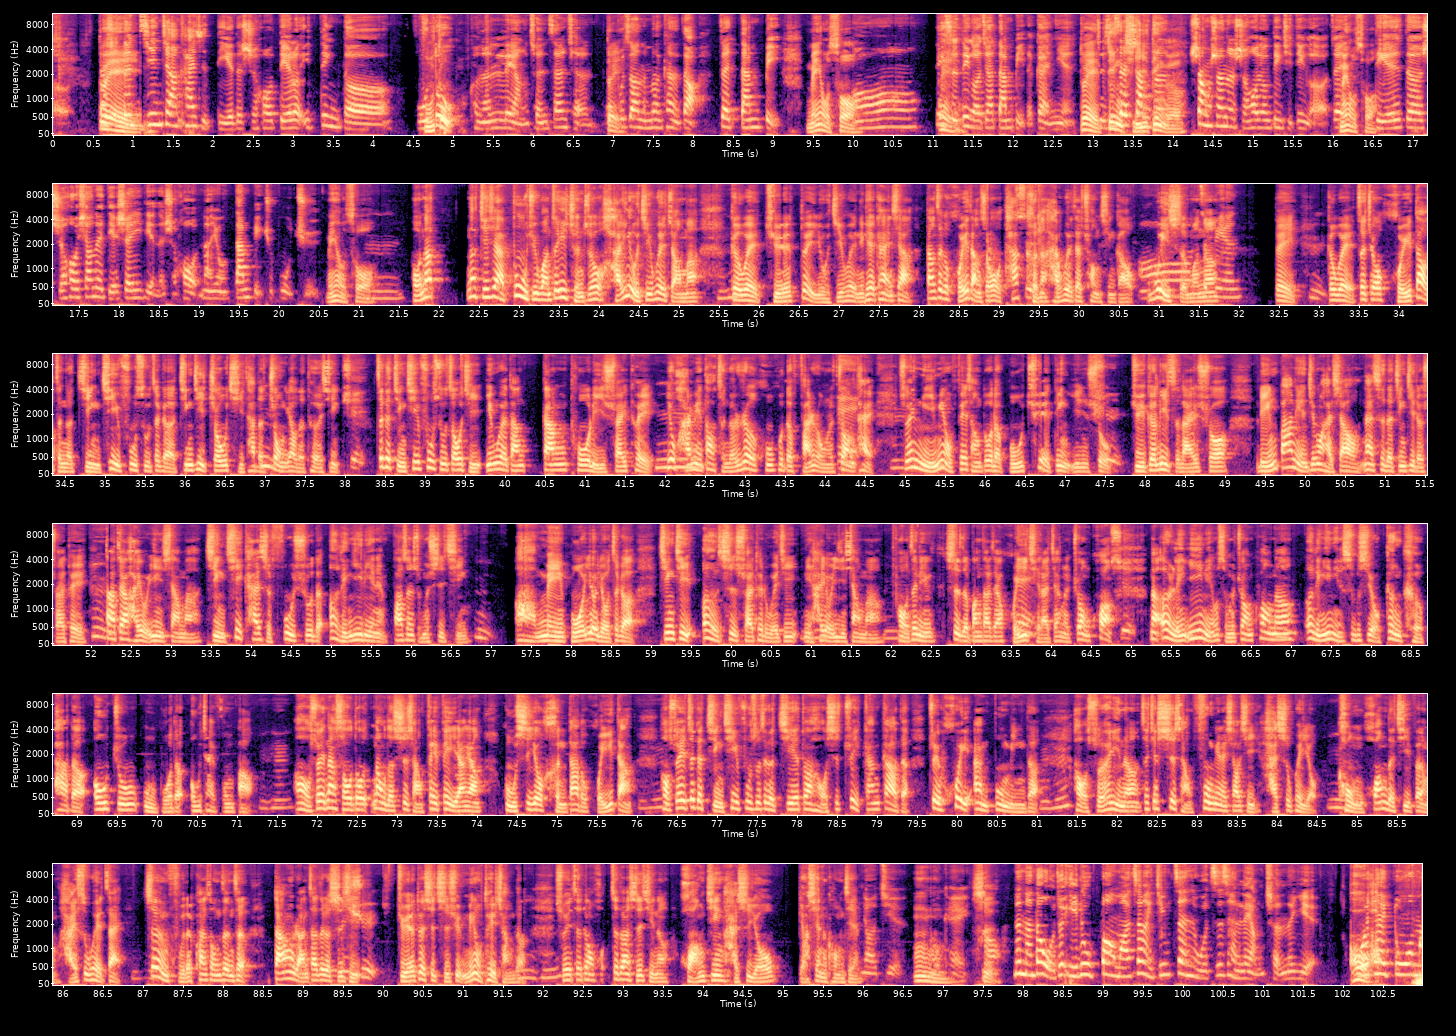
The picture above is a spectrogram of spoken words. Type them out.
对。但是当金价开始跌的时候，跌了一定的幅度，可能两成三成，对我不知道能不能看得到，在单笔。没有错哦。定时定额加单笔的概念，对，只是在上定期定额上升的时候用定期定额，在没有错。跌的时候相对跌深一点的时候，那用单笔去布局，没有错。嗯，哦，那那接下来布局完这一层之后，还有机会涨吗？嗯、各位绝对有机会。你可以看一下，当这个回档的时候，它可能还会再创新高，是为什么呢？哦对，嗯、各位，这就回到整个景气复苏这个经济周期它的重要的特性。嗯、是这个景气复苏周期，因为当刚脱离衰退，嗯、又还没到整个热乎乎的繁荣的状态，嗯、所以里面有非常多的不确定因素。是举个例子来说，零八年金融海啸那次的经济的衰退，嗯、大家还有印象吗？景气开始复苏的二零一零年发生什么事情？嗯啊，美国又有这个经济二次衰退的危机，你还有印象吗？嗯、哦，这里试着帮大家回忆起来这样的状况。是。那二零一一年有什么状况呢？二零一一年是不是有更可怕的欧洲五国的欧债风暴？嗯哼。哦，所以那时候都闹得市场沸沸扬扬，股市有很大的回档。嗯。哦，所以这个景气复苏这个阶段，哈，是最尴尬的、最晦暗不明的。好，所以呢，这些市场负面的消息还是会有，嗯、恐慌的气氛还是会在。政府的宽松政策，当然在这个时期绝对是持续没有退场的，嗯、所以这段这段时期呢，黄金还是有表现的空间。了解，嗯，OK，是。那难道我就一路爆吗？这样已经占我资产两成了耶，不会太多吗？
